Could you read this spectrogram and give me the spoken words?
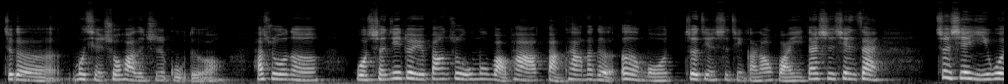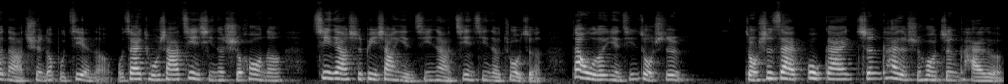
这个目前说话的就是古德哦，他说呢。我曾经对于帮助乌姆宝帕反抗那个恶魔这件事情感到怀疑，但是现在这些疑问啊全都不见了。我在屠杀进行的时候呢，尽量是闭上眼睛啊，静静的坐着，但我的眼睛总是总是在不该睁开的时候睁开了。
